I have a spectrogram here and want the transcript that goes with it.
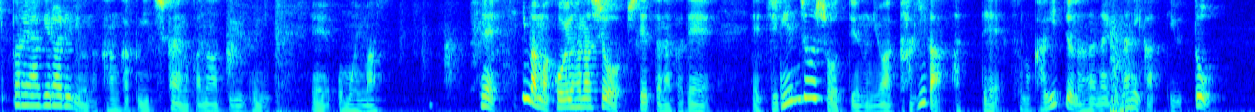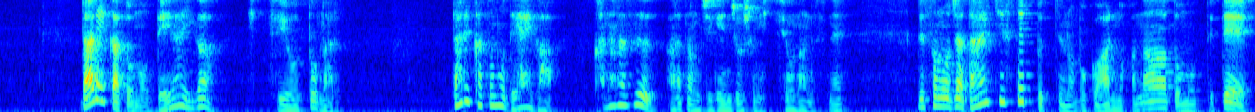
引っ張り上げられるような感覚に近いのかなというふうに、えー、思います。で今まあこういう話をしていった中で、えー、次元上昇っていうのには鍵があってその鍵っていうのは何かっていうと誰かとの出会いが必要となる。誰かとの出会いが必ずあなたの次元上昇に必要なんですね。でそのじゃあ第一ステップっていうのは僕はあるのかなと思ってて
